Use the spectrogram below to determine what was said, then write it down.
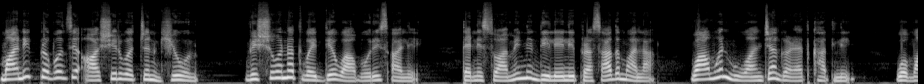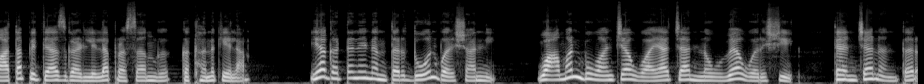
माणिक प्रभूंचे आशीर्वचन घेऊन विश्वनाथ वैद्य वामोरीस आले. त्यांनी स्वामींनी दिलेली प्रसादमाला वामन बुवांच्या गळ्यात घातली व माता पित्यास घडलेला प्रसंग कथन केला. या घटनेनंतर दोन वर्षांनी वामन बुवांच्या वयाच्या नवव्या वर्षी त्यांच्यानंतर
